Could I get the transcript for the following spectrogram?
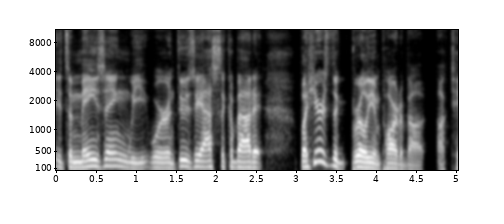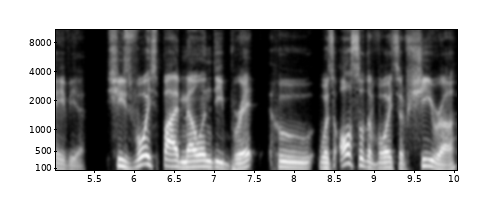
it's amazing. We were enthusiastic about it. But here's the brilliant part about Octavia. She's voiced by Melendy Britt, who was also the voice of She-Ra,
